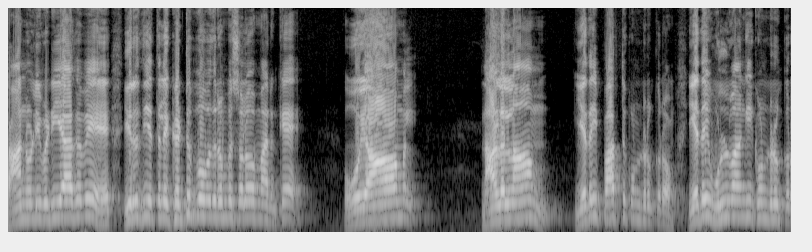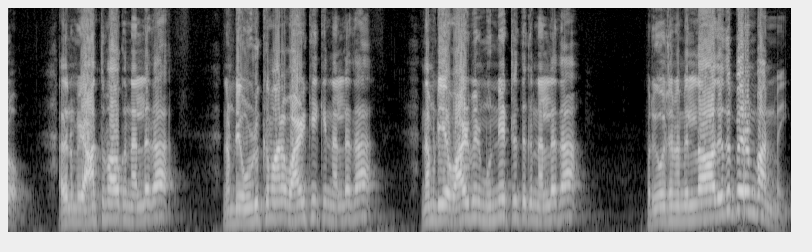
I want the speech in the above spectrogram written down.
காணொளி வழியாகவே இருதயத்தில் கெட்டுப்போவது ரொம்ப சுலபமாக இருக்கே? ஓயாமல் நாளெல்லாம் எதை பார்த்து கொண்டிருக்கிறோம்? எதை உள்வாங்கி கொண்டிருக்கிறோம்? அது நம்முடைய ஆத்மாவுக்கு நல்லதா? நம்முடைய ஒழுக்கமான வாழ்க்கைக்கு நல்லதா? நம்முடைய வாழ்வின் முன்னேற்றத்துக்கு நல்லதா? பிரயோஜனம் இல்லாதது பெரும்பான்மை.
